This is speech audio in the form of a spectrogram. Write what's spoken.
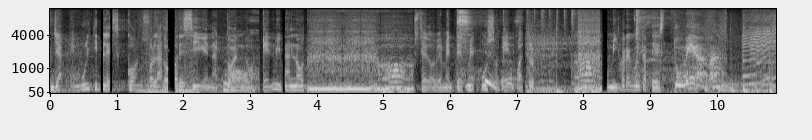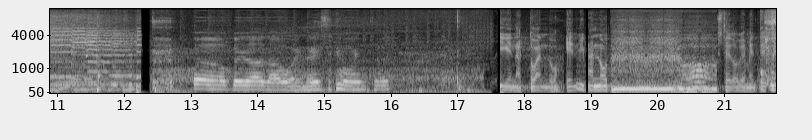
Ya que múltiples consoladores siguen actuando en mi mano. Usted obviamente me puso en cuatro. Mi pregunta es, ¿tú me amas? Oh, pero no, bueno, ese momento. Siguen actuando en mi mano. Usted obviamente me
